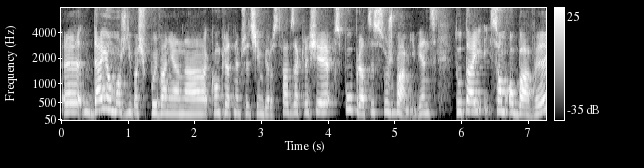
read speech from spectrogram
e, dają możliwość wpływania na konkretne przedsiębiorstwa w zakresie współpracy z służbami. Więc tutaj są obawy,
